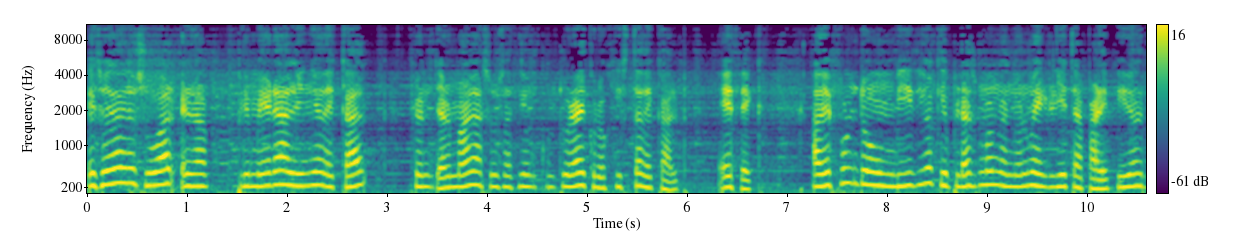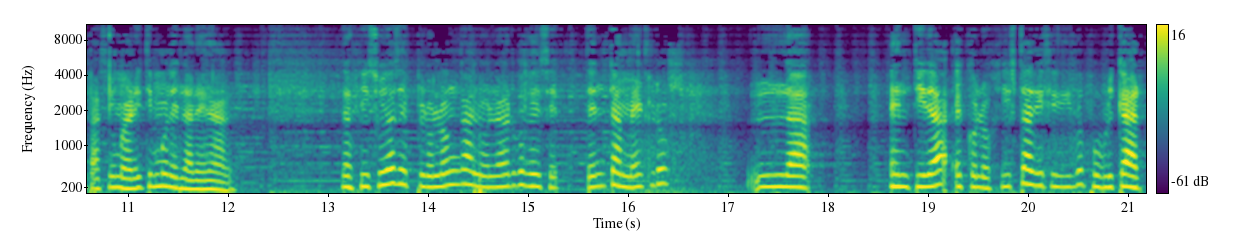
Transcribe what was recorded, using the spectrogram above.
Es de usual en la primera línea de Calp frente al mar la Asociación Cultural Ecologista de Calp, ECEC. Ha difundido un vídeo que plasma una enorme grieta parecida al paseo marítimo del Arenal. La fisura se prolonga a lo largo de 70 metros. La entidad ecologista ha decidido publicar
